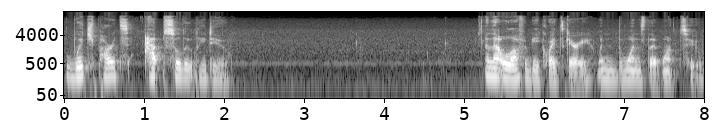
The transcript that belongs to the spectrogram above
Which parts absolutely do? And that will often be quite scary when the ones that want to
